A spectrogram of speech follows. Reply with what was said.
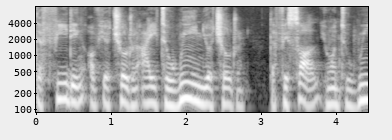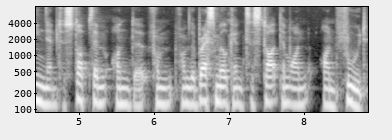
the feeding of your children, i.e., to wean your children, the fisal, you want to wean them, to stop them on the from, from the breast milk and to start them on, on food.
